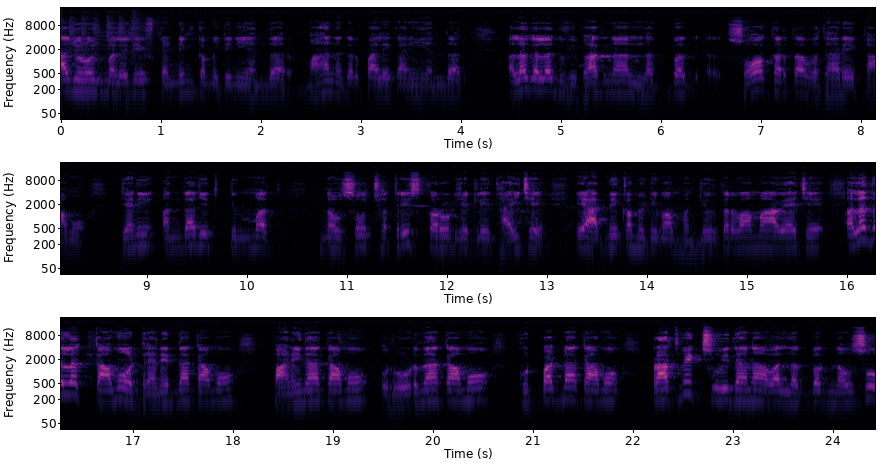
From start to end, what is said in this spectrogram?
આજ રોજ મળેલી સ્ટેન્ડિંગ કમિટીની અંદર, મહાનગરપાલિકાની અંદર અલગ અલગ વિભાગના લગભગ સો કરતાં વધારે કામો જેની અંદાજિત કિંમત નવસો છત્રીસ કરોડ જેટલી થાય છે, એ આજની કમિટીમાં મંજૂર કરવામાં આવ્યા છે. અલગ અલગ કામો, ડ્રેનેજના કામો, પાણીના કામો, રોડના કામો, ફૂટપાથના કામો, પ્રાથમિક સુવિધાના આવા લગભગ નવસો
